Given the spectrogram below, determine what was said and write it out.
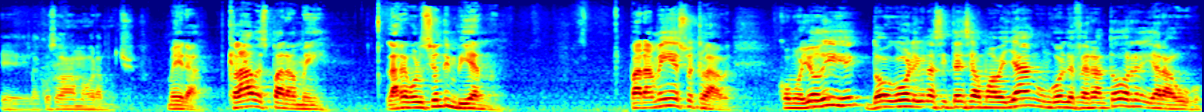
eh, la cosa va a mejorar mucho. Mira, claves para mí. La revolución de invierno. Para mí eso es clave. Como yo dije, dos goles y una asistencia de Avellán, un gol de Ferran Torres y Araujo.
